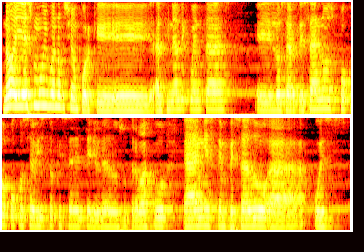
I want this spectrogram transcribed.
No, y es muy buena opción porque eh, al final de cuentas... Eh, los artesanos poco a poco se ha visto que se ha deteriorado su trabajo, han este, empezado a pues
